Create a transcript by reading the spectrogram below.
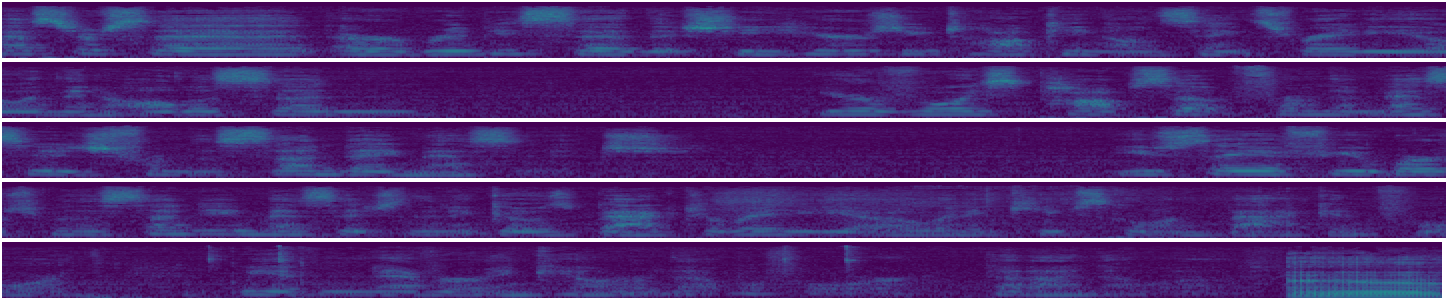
Pastor said, or Ruby said that she hears you talking on Saints Radio, and then all of a sudden, your voice pops up from the message from the Sunday message. You say a few words from the Sunday message, then it goes back to radio, and it keeps going back and forth. We have never encountered that before that I know of. Oh,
